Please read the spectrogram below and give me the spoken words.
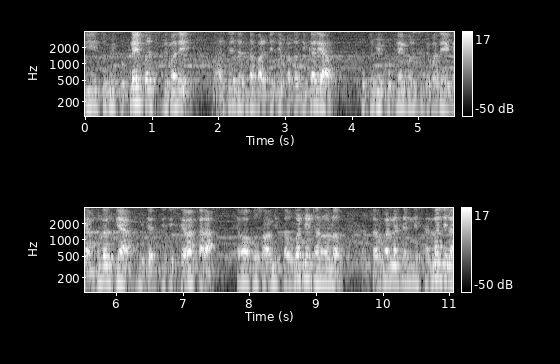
की तुम्ही कुठल्याही परिस्थितीमध्ये भारतीय जनता पार्टीचे पदाधिकारी आहात तर तुम्ही कुठल्याही परिस्थितीमध्ये एक ॲम्ब्युलन्स घ्या आणि जनतेची सेवा करा. तेव्हापासून आम्ही चौघांनी ठरवलं आणि चौघांना त्यांनी सल्ला दिला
